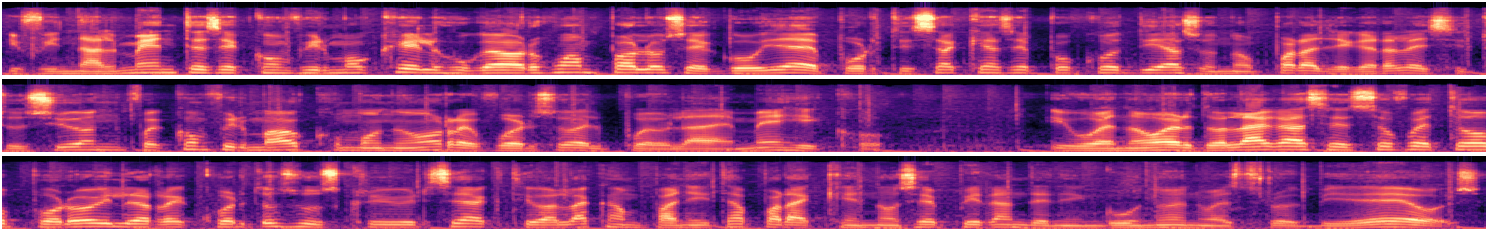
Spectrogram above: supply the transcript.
Y finalmente se confirmó que el jugador Juan Pablo Segovia, deportista que hace pocos días sonó para llegar a la institución, fue confirmado como nuevo refuerzo del Puebla de México. Y bueno, verdolagas, esto fue todo por hoy. Les recuerdo suscribirse y activar la campanita para que no se pierdan de ninguno de nuestros videos.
